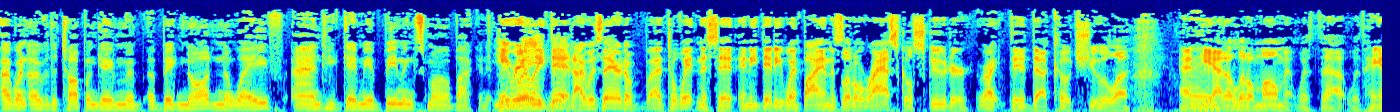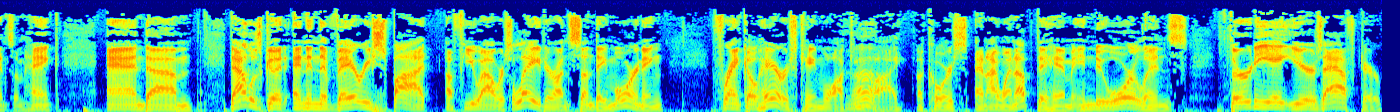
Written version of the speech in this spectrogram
I went over the top and gave him a, a big nod and a wave and he gave me a beaming smile back and it He really did. I was there to uh, to witness it, and he did. He went by in his little rascal scooter. Right. Did uh, Coach Shula, and he had a little moment with uh, with handsome Hank, and um, that was good. And in the very spot, a few hours later on Sunday morning. Franco Harris came walking Ah. by, of course, and I went up to him in New Orleans 38 years after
